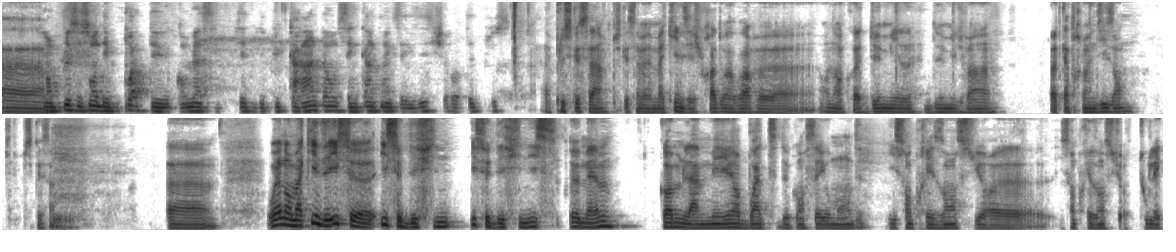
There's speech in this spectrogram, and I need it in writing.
Euh, en plus, ce sont des boîtes de combien? Peut-être depuis 40 ans ou 50 ans que ça existe, je sais pas, peut-être plus. Euh, plus que ça, plus que ça. McKinsey, je crois, doit avoir, euh, on a quoi, 2000, 2020, pas 90 ans, plus que ça. ouais, non, McKinsey, ils se, ils se, ils se définissent eux-mêmes comme la meilleure boîte de conseil au monde. Ils sont présents sur, ils sont présents sur tous les,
